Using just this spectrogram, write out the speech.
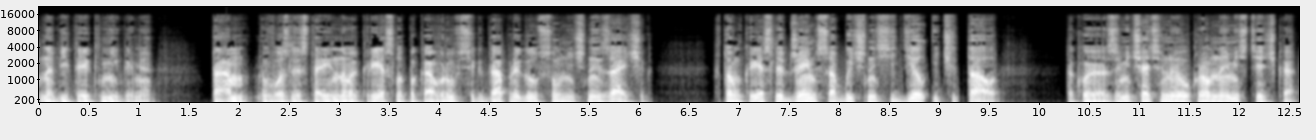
набитая книгами. Там, возле старинного кресла, по ковру всегда прыгал солнечный зайчик. В том кресле Джеймс обычно сидел и читал. Такое замечательное укромное местечко.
